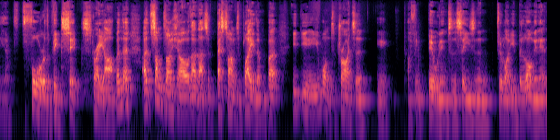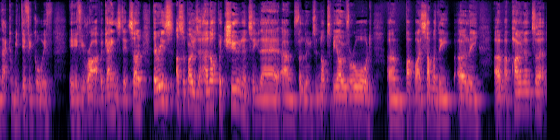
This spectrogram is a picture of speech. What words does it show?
You know, four of the big six straight up, and, uh, and sometimes you know, oh, that that's the best time to play them. But you you, you want to try to you know, I think build into the season and feel like you belong in it, and that can be difficult if if you're right up against it. So there is, I suppose, an opportunity there um, for Luton not to be overawed, um, but by some of the early um, opponents. Uh,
